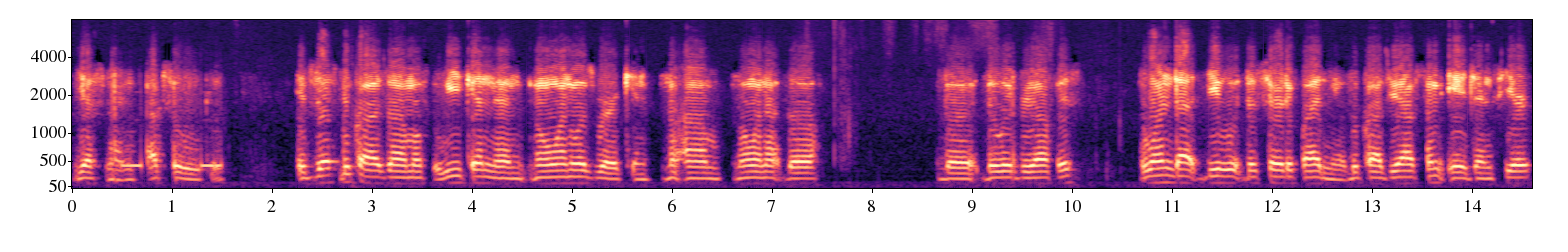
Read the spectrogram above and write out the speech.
Yes, ma'am, absolutely. It's just because um of the weekend and no one was working. No um no one at the the delivery office. The one that deal with the certified mail because you have some agents here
